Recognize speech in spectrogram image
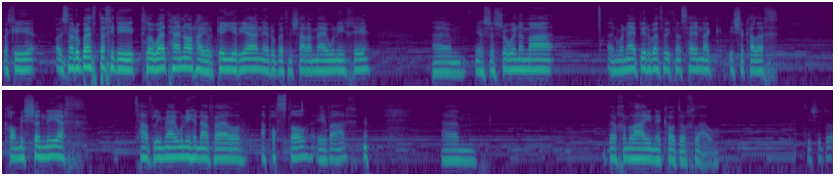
Felly, oes yna rhywbeth da chi wedi clywed heno, rhai o'r geiriau, neu rhywbeth yn siarad mewn i chi? Um, os oes rhywun yma yn wynebu rhywbeth wythnos hyn ac eisiau cael eich comisiynu a'ch taflu mewn i hynna fel apostol e fach. um, dewch ymlaen neu codwch law. Ti eisiau do,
